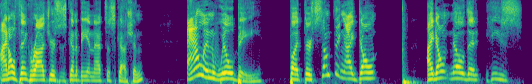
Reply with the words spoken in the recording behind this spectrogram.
I don't think Rodgers is going to be in that discussion. Allen will be, but there's something I don't I don't know that he's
